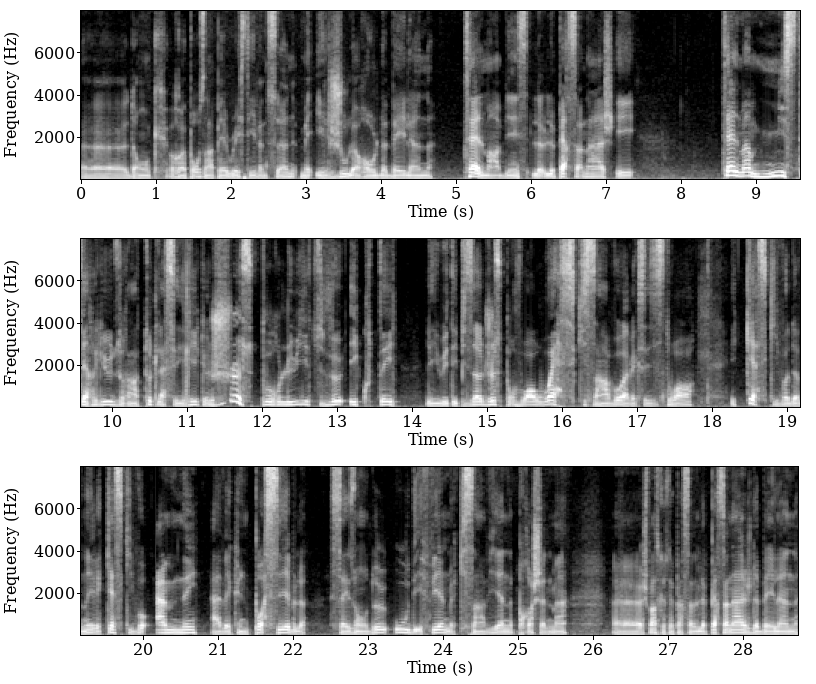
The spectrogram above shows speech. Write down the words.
Euh, donc, repose en paix Ray Stevenson, mais il joue le rôle de Balin tellement bien. Le, personnage est tellement mystérieux durant toute la série que juste pour lui, tu veux écouter les huit épisodes juste pour voir où est-ce qu'il s'en va avec ses histoires et qu'est-ce qu'il va devenir et qu'est-ce qu'il va amener avec une possible saison 2 ou des films qui s'en viennent prochainement. Euh, je pense que le personnage de Balin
